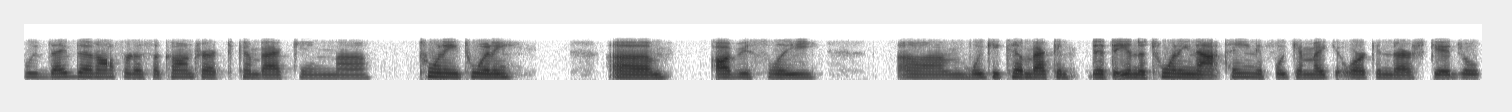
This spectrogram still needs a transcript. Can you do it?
we they've done offered us a contract to come back in uh 2020. Um, obviously, um, we could come back in, at the end of 2019 if we can make it work into our schedule.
